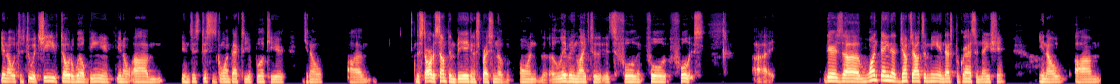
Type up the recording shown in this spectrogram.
you know to, to achieve total well-being you know um and just this is going back to your book here you know um the start of something big, an expression of on the, living life to its full full fullest. Uh, there's uh, one thing that jumps out to me, and that's procrastination. You know, um,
